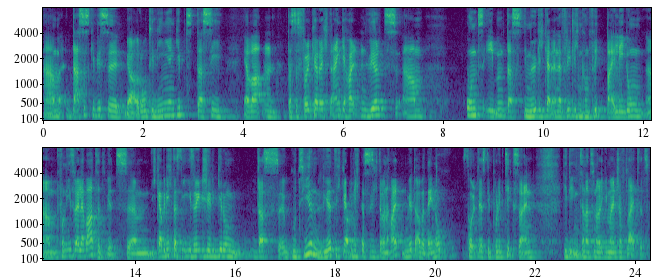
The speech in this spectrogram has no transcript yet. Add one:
ähm, dass es gewisse ja, rote Linien gibt, dass sie erwarten, dass das Völkerrecht eingehalten wird ähm, und eben, dass die Möglichkeit einer friedlichen Konfliktbeilegung ähm, von Israel erwartet wird. Ähm, ich glaube nicht, dass die israelische Regierung das äh, gutieren wird. Ich glaube nicht, dass sie sich daran halten wird, aber dennoch sollte es die Politik sein, die die internationale Gemeinschaft leitet.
